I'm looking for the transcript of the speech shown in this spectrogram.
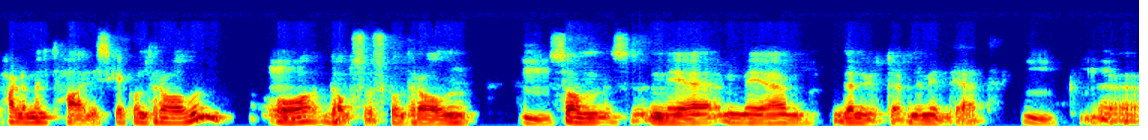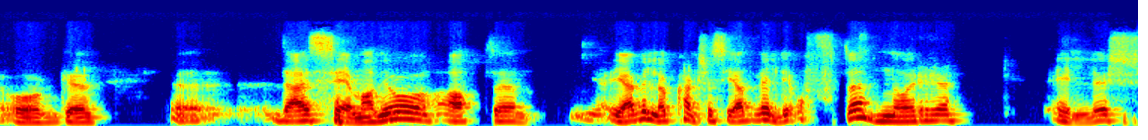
parlamentariske kontrollen mm. og domstolskontrollen mm. som med, med den utøvende myndighet. Mm. Eh, og eh, der ser man jo at eh, Jeg vil nok kanskje si at veldig ofte når ellers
